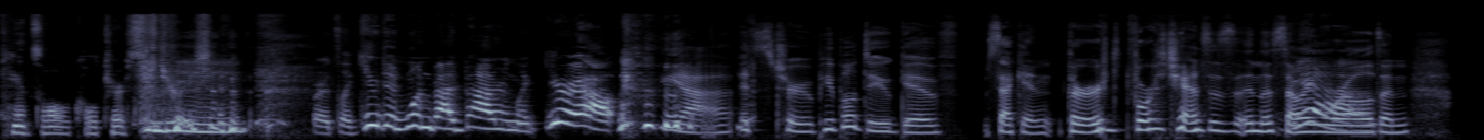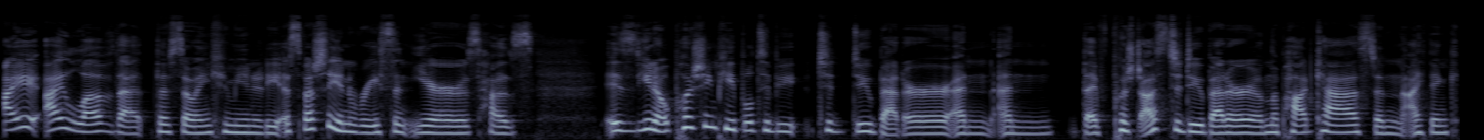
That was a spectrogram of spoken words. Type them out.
cancel culture situation mm. where it's like you did one bad pattern like you're out yeah it's true people do give second third fourth chances in the sewing yeah. world and i i love that the sewing community especially in recent years has is you know pushing people to be to do better and and they've pushed us to do better on the podcast and i think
